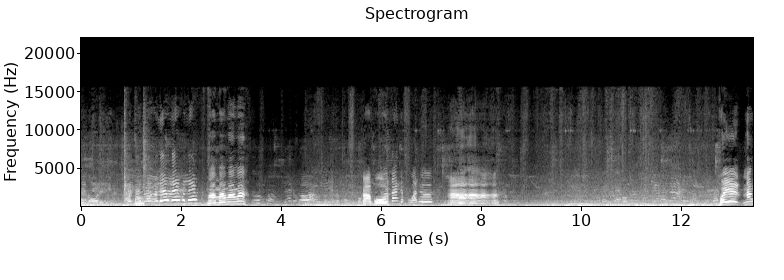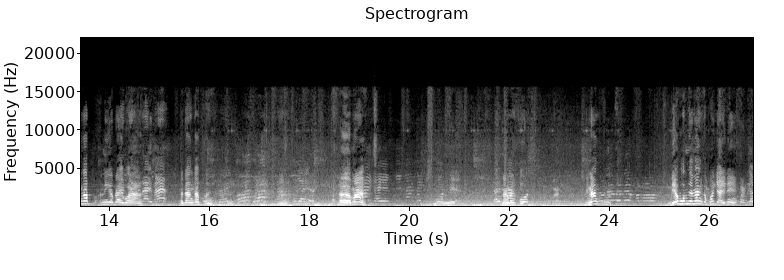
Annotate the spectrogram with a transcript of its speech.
มาเร็วเร็วมาเร็วมามามามาสองครับผมนั่งกับผัวเธออ่าอ่าอ่าอ่าอ่าไปนั่งครับนี่ครับได้บ่ล่ะได้ไหมไปนั่งครับเออเออเออมานั่งนั่งคนนั่ง เดี๋ยวผมจะนั่งกับพ่อใหญ่นี่เจ้า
